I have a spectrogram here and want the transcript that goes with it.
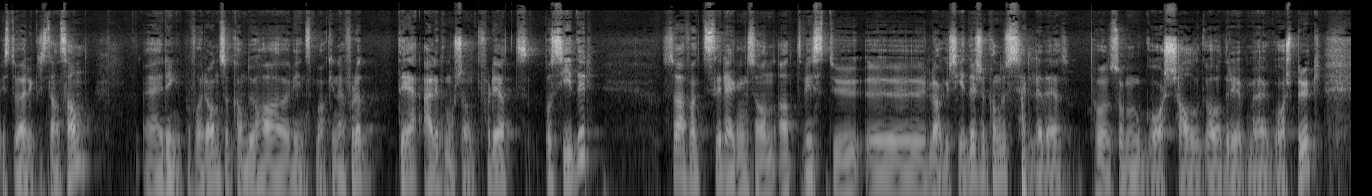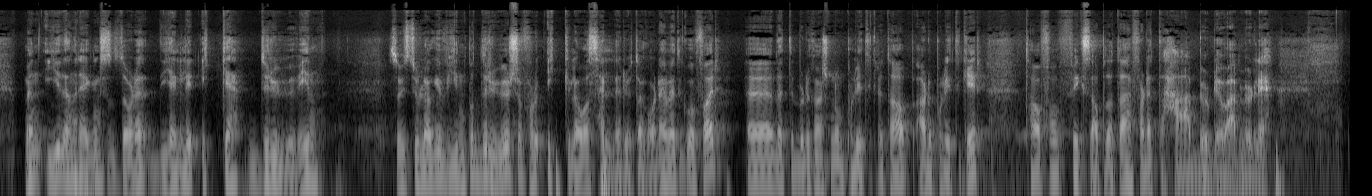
Hvis du er i Kristiansand. Ringe på forhånd, så kan du ha vinsmakene. For det, det er litt morsomt. fordi at på sider så er faktisk regelen sånn at hvis du uh, lager sider, så kan du selge det på, som gårdssalg og drive med gårdsbruk. Men i den regelen så står det gjelder ikke druevin. Så hvis du lager vin på druer, så får du ikke lov å selge det ut av gården. Jeg vet ikke hvorfor. Uh, dette burde kanskje noen politikere ta opp. Er du politiker, ta og få fiksa opp dette, for dette her burde jo være mulig.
